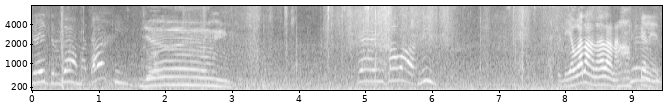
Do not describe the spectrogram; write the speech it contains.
జై దుర్గా మాతాకి. జై. అసలు ఎవరు అనాలన్నా హక్కలేదు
